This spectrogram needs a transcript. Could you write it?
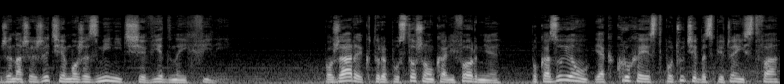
że nasze życie może zmienić się w jednej chwili. Pożary, które pustoszą Kalifornię, pokazują, jak kruche jest poczucie bezpieczeństwa,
